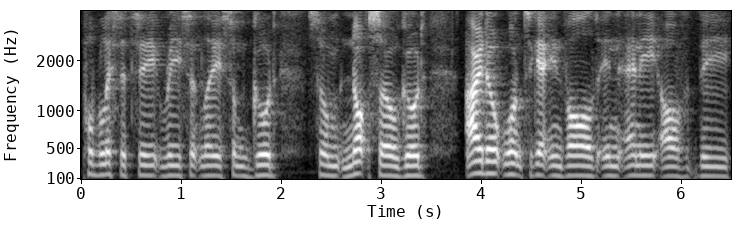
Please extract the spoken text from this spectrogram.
publicity recently, some good, some not so good. I don't want to get involved in any of the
